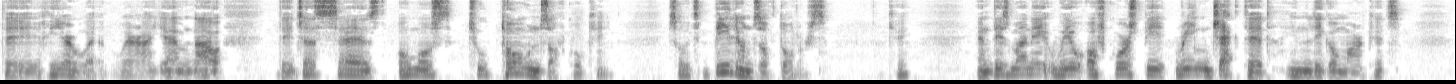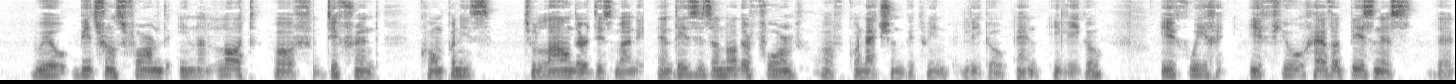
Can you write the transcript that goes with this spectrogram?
They here where, where I am now, they just says almost two tons of cocaine. So it's billions of dollars. Okay. And this money will of course be reinjected in legal markets, will be transformed in a lot of different companies to launder this money. And this is another form of connection between legal and illegal. If we if you have a business that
